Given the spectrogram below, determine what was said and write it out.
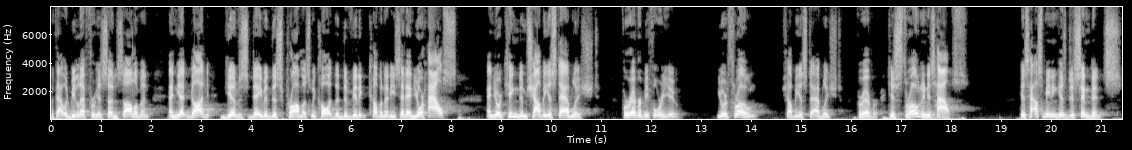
that that would be left for his son Solomon. And yet God gives David this promise. We call it the Davidic covenant. He said, and your house and your kingdom shall be established forever before you. Your throne shall be established forever. His throne and his house. His house meaning his descendants.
